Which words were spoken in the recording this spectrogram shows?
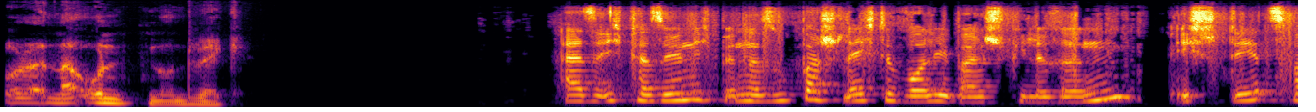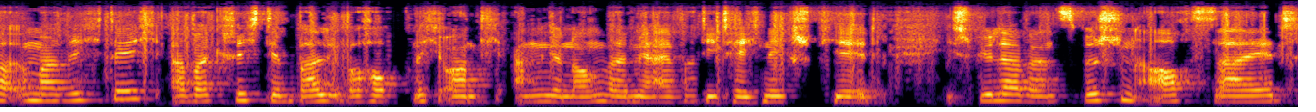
oder nach unten und weg? Also ich persönlich bin eine super schlechte Volleyballspielerin. Ich stehe zwar immer richtig, aber kriege den Ball überhaupt nicht ordentlich angenommen, weil mir einfach die Technik spielt. Ich spiele aber inzwischen auch seit,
